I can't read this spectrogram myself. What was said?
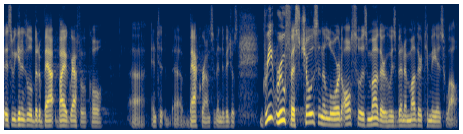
as we get into a little bit of bi- biographical uh, into uh, backgrounds of individuals. Greet Rufus, chosen the Lord, also his mother, who has been a mother to me as well.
